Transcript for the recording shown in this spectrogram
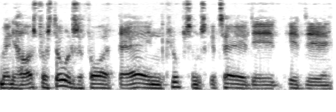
Men jeg har også forståelse for, at der er en klub, som skal tage et, et, et, øh,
